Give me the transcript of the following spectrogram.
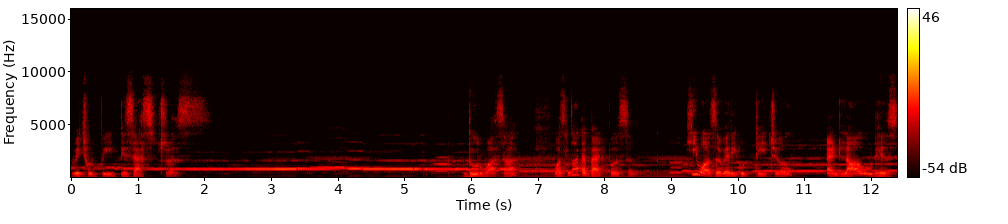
which would be disastrous. Durvasa was not a bad person. He was a very good teacher and loved his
